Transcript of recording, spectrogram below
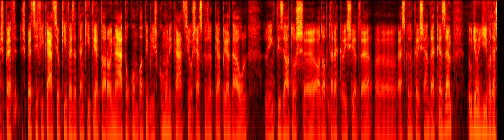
spe- specifikáció kifejezetten kitért arra, hogy NATO-kompatibilis kommunikációs eszközökkel, például Link 16-os adapterekkel is, illetve eszközökkel is rendelkezzen. Ugyanúgy így volt ez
